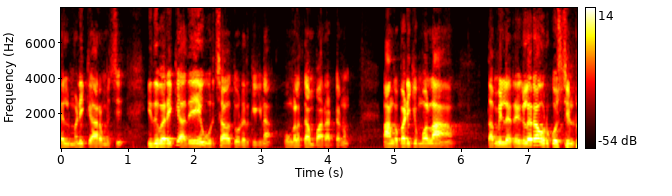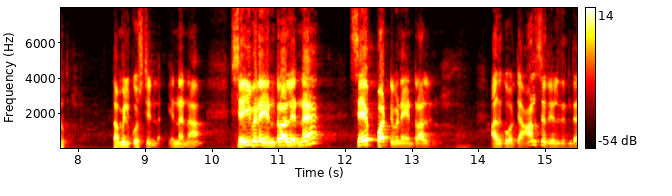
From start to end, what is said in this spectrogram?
ஏழு மணிக்கு ஆரம்பித்து இது வரைக்கும் அதே உற்சாகத்தோடு இருக்கீங்கன்னா உங்களை தான் பாராட்டணும். நாங்கள் படிக்கும்போதெல்லாம் தமிழில் ரெகுலராக ஒரு கொஸ்டின் இருக்கும். தமிழ் கொஸ்டினில் என்னென்னா செய்வினை என்றால் என்ன? சேப்பாட்டு வினை என்றால் என்ன? அதுக்கு ஒருத்தர் ஆன்சர் எழுதியிருந்த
